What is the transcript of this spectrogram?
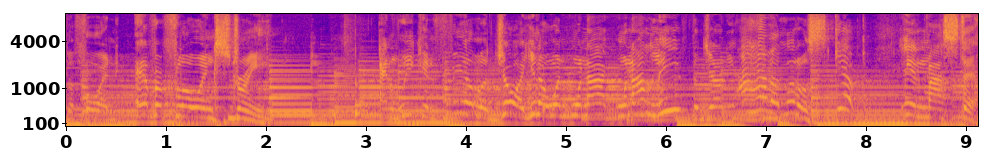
before an ever flowing stream. And we can feel the joy. You know, when, when, I, when I leave the journey, I have a little skip in my step.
